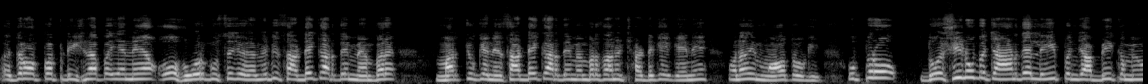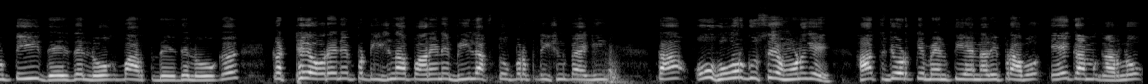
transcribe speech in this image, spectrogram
ਇਧਰੋਂ ਆਪਾਂ ਪਟੀਸ਼ਨਾਂ ਪਾਈ ਜਾਂਦੇ ਆ, ਉਹ ਹੋਰ ਗੁੱਸੇ 'ਚ ਹੋ ਜਾਂਦੇ ਵੀ ਸਾਡੇ ਘਰ ਦੇ ਮੈਂਬਰ ਮਰ ਚੁੱਕੇ ਨੇ, ਸਾਡੇ ਘਰ ਦੇ ਮੈਂਬਰ ਸਾਨੂੰ ਛੱਡ ਕੇ ਗਏ ਨੇ, ਉਹਨਾਂ ਦੀ ਮੌਤ ਹੋ ਗਈ। ਉੱਪਰੋਂ ਦੋਸ਼ੀ ਨੂੰ ਬਚਾਉਣ ਦੇ ਲਈ ਪੰਜਾਬੀ ਕਮਿਊਨਿਟੀ, ਦੇਸ਼ ਦੇ ਲੋਕ, ਭਾਰਤ ਦੇਸ਼ ਦੇ ਲੋਕ ਇਕੱਠੇ ਹੋ ਰਹੇ ਨੇ, ਪਟੀਸ਼ਨਾਂ ਪਾ ਰਹੇ ਨੇ 20 ਲੱਖ ਤੋਂ ਉੱਪਰ ਪਟੀਸ਼ਨ ਪੈ ਗਈ। ਤਾਂ ਉਹ ਹੋਰ ਗੁੱਸੇ ਹੋਣਗੇ। ਹੱਥ ਜੋੜ ਕੇ ਬੇਨਤੀ ਹੈ ਨਾਰੀ ਭਰਾਵੋ, ਇਹ ਕੰਮ ਕਰ ਲਓ।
